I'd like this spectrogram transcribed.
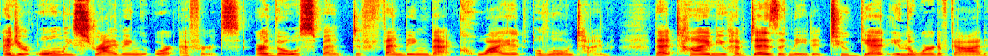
And your only striving or efforts are those spent defending that quiet alone time, that time you have designated to get in the Word of God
